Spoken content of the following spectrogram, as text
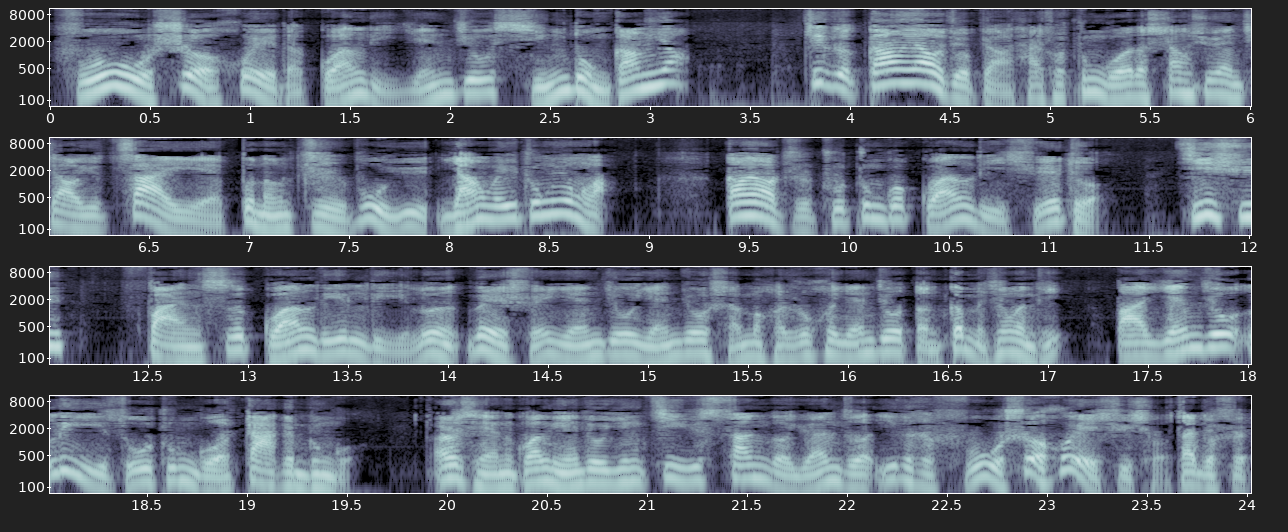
服务社会的管理研究行动纲要。这个纲要就表态说，中国的商学院教育再也不能止步于扬为中用了。纲要指出，中国管理学者急需反思管理理论为谁研究、研究什么和如何研究等根本性问题。把研究立足中国，扎根中国，而且呢，管理研究应基于三个原则：一个是服务社会需求，再就是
